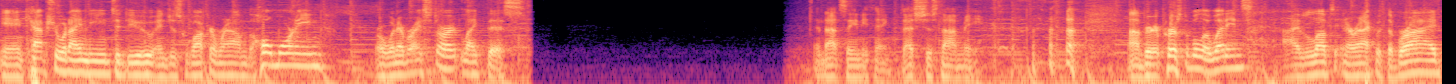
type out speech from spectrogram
and capture what I need to do and just walk around the whole morning or whenever I start like this and not say anything. That's just not me. I'm very personable at weddings. I love to interact with the bride.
